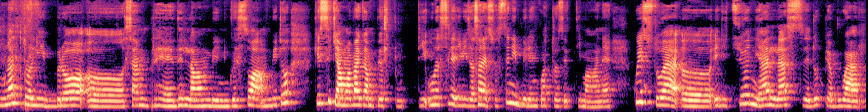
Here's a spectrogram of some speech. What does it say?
un altro libro, uh, sempre dell'ambito, in questo ambito, che si chiama Vegan per tutti, uno stile di vita sana e sostenibile in quattro settimane. Questo è uh, edizioni LSWR,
